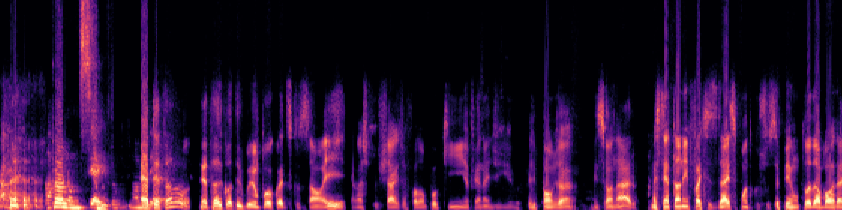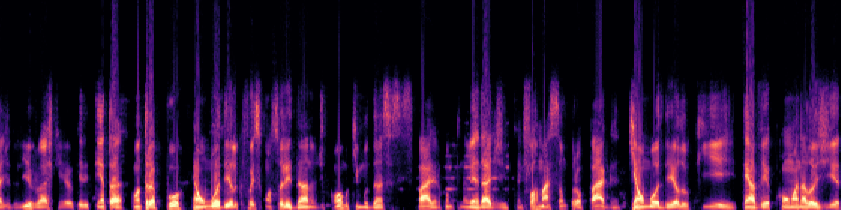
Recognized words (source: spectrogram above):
a pronúncia aí do nome é, dele. Tentando, tentando contribuir um pouco com a discussão aí, eu acho que o Chagas já falou um pouquinho, a Fernandinho e o Felipão já mencionaram, mas tentando enfatizar esse ponto que você perguntou da abordagem do livro, eu acho que o que ele tenta contrapor é um modelo que foi se consolidando de como que mudanças se espalham, como que, na verdade, a informação propaga, que é um modelo que tem a ver com uma analogia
